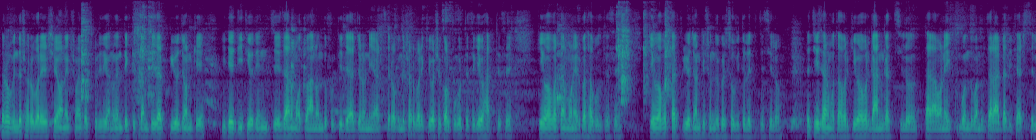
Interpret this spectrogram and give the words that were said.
তো রবীন্দ্র সরোবরে এসে অনেক সময় পাস করি গান ওখানে দেখতেছিলাম যে, যার প্রিয়জনকে ঈদের দ্বিতীয় দিন যে যার মতো আনন্দ ফুর্তি দেওয়ার জন্য নিয়ে আসছে, রবীন্দ্র সরোবরে কেউ এসে গল্প করতেছে, কেউ হাঁটতেছে, কেউ আবার তার মনের কথা বলতেছে, কেউ আবার তার প্রিয়জনকে সুন্দর করে ছবি তুলে দিতেছিল। তা যে যার মতো আবার কেউ আবার গান গাচ্ছিল, তারা অনেক বন্ধু বান্ধব যারা আড্ডা দিতে আসছিল।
